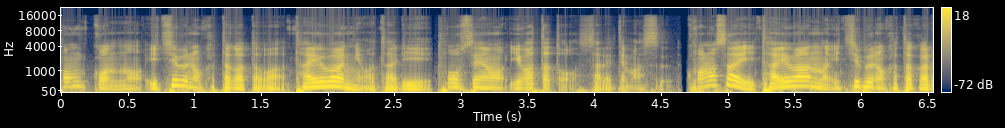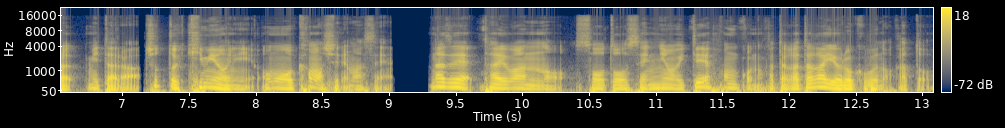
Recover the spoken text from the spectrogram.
香港の一部の方々は台湾に渡り当選を祝ったとされてます。この際、台湾の一部の方から見たらちょっと奇妙に思うかもしれません。なぜ台湾の総統選において香港の方々が喜ぶのかと。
